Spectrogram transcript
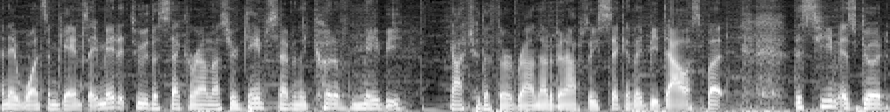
and they won some games. They made it to the second round last year. Game seven, they could have maybe got to the third round. That would have been absolutely sick if they beat Dallas. But this team is good.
